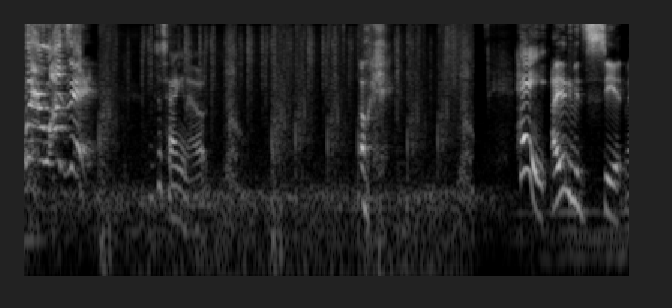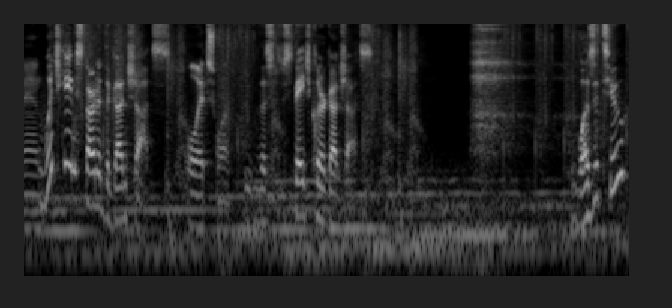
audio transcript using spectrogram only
Where was it? Just hanging out. Okay. Hey, I didn't even see it, man. which game started the gunshots? Which one? The stage clear gunshots. Was it two?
